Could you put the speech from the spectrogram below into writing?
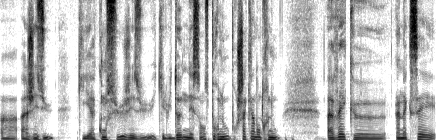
à, Jésus, qui a conçu Jésus et qui lui donne naissance pour nous, pour chacun d'entre nous, avec euh, un accès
